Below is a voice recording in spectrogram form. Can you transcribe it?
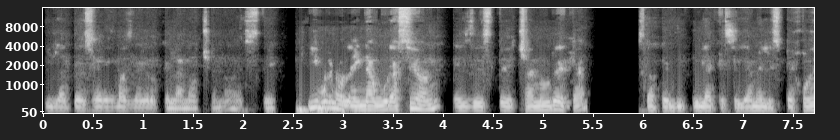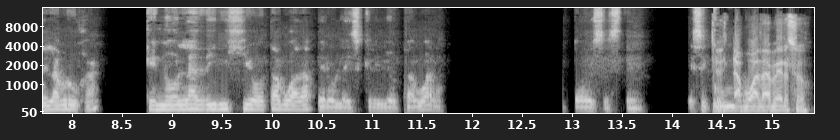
y la tercera es Más negro que la noche, ¿no? Este, y bueno, la inauguración es de este Chanureta, esta película que se llama El espejo de la bruja, que no la dirigió Tabuada, pero la escribió Tabuada. Entonces, este, ese el Tabuada verso.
